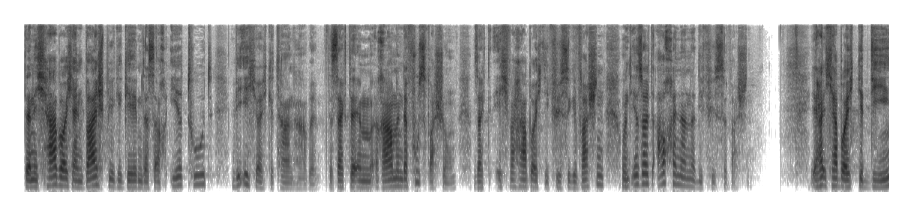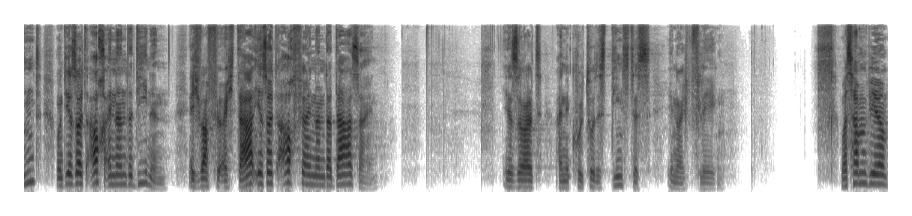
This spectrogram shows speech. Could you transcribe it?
denn ich habe euch ein Beispiel gegeben, dass auch ihr tut, wie ich euch getan habe. Das sagt er im Rahmen der Fußwaschung. Er sagt, ich habe euch die Füße gewaschen und ihr sollt auch einander die Füße waschen. Ja, ich habe euch gedient und ihr sollt auch einander dienen. Ich war für euch da, ihr sollt auch füreinander da sein. Ihr sollt eine Kultur des Dienstes in euch pflegen. Was haben wir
